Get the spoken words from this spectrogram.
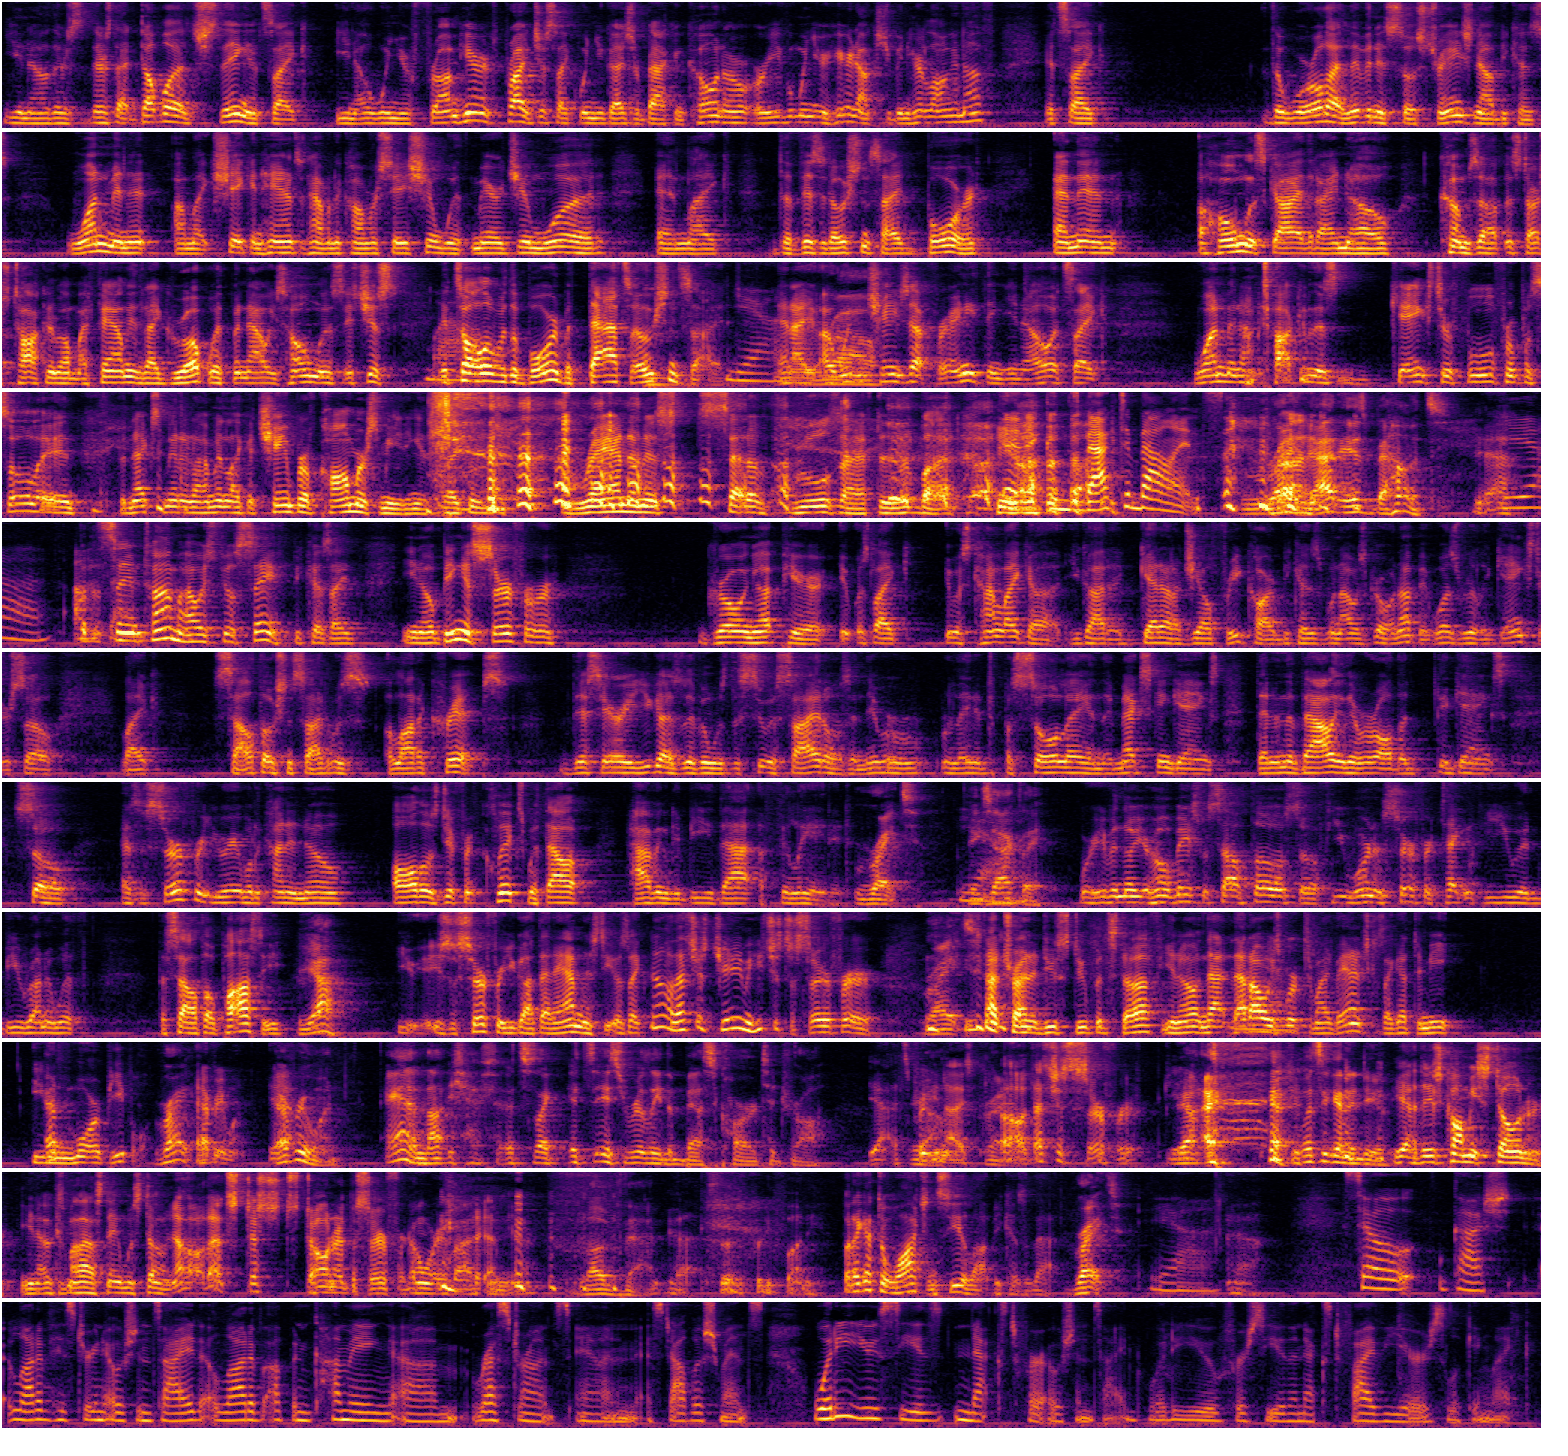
you know, there's there's that double edged thing. It's like you know, when you're from here, it's probably just like when you guys are back in Kona, or even when you're here now because you've been here long enough. It's like the world I live in is so strange now because one minute I'm like shaking hands and having a conversation with Mayor Jim Wood and like the Visit Oceanside board, and then a homeless guy that I know comes up and starts talking about my family that I grew up with, but now he's homeless. It's just it's all over the board, but that's Oceanside. Yeah. And I, I wouldn't change that for anything, you know? It's like one minute I'm talking to this gangster fool from Posole, and the next minute I'm in like a chamber of commerce meeting. It's like the randomest set of rules I have to live by. You And know? it comes back to balance. right? that is balance. Yeah. yeah. But at the same time, I always feel safe because I, you know, being a surfer, growing up here, it was like it was kind of like a you got to get out of jail free card because when I was growing up, it was really gangster. So, like South Oceanside was a lot of Crips. This area you guys live in was the Suicidals, and they were related to Posole and the Mexican gangs. Then in the valley, there were all the, the gangs. So as a surfer, you were able to kind of know all those different cliques without having to be that affiliated. Right. Yeah. Exactly. Where even though your home base was South O, so if you weren't a surfer, technically you would be running with the South O posse. Yeah. You, as a surfer, you got that amnesty. I was like, no, that's just Jamie. He's just a surfer. Right. He's not trying to do stupid stuff, you know. And that, that always mm. worked to my advantage because I got to meet even Ev- more people. Right. Everyone. Yeah. Everyone. And not, it's like it's it's really the best card to draw. Yeah, it's pretty Yeah, nice. right. Oh, that's just surfer. Yeah. What's he gonna do? Yeah, they just call me Stoner, you know, because my last name was Stone. Oh, that's just Stoner the surfer. Don't worry about him. Yeah. Love that. yeah, so it's pretty funny. But I got to watch and see a lot because of that. Right. Yeah. Yeah. So, gosh, a lot of history in Oceanside, a lot of up and coming um, restaurants and establishments. What do you see as next for Oceanside? What do you foresee the next five years looking like?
